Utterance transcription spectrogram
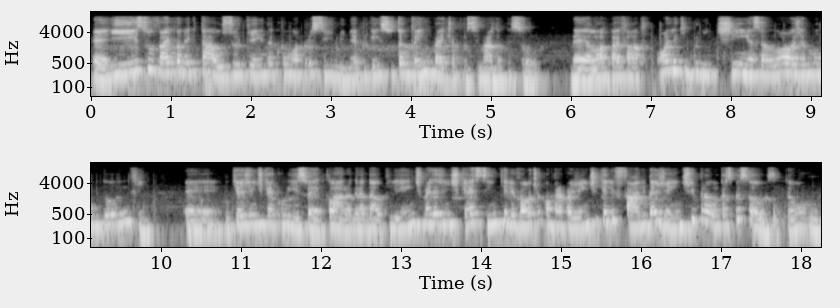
É, e isso vai conectar o surpreenda com o aproxime, né? Porque isso também vai te aproximar da pessoa. Né? Ela vai falar: olha que bonitinha essa loja, mandou, enfim. É, o que a gente quer com isso é, claro, agradar o cliente, mas a gente quer sim que ele volte a comprar com a gente e que ele fale da gente para outras pessoas. Então,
